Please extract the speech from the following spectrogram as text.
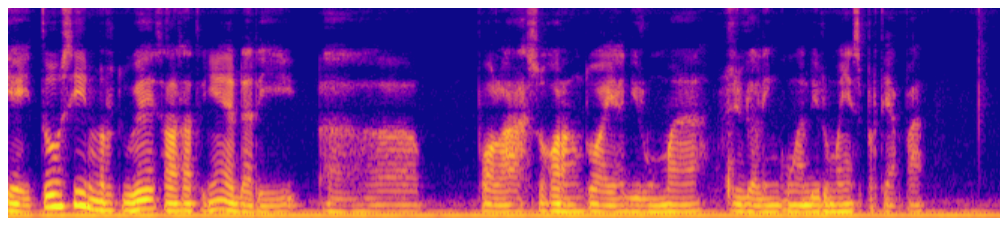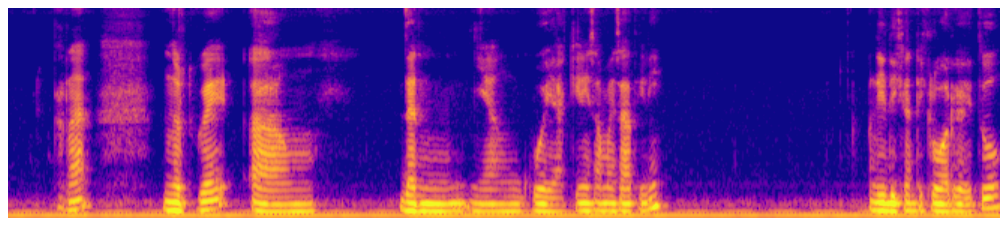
yaitu sih menurut gue salah satunya ya dari uh, pola asuh orang tua ya di rumah juga lingkungan di rumahnya seperti apa. Karena menurut gue um, dan yang gue yakini sampai saat ini pendidikan di keluarga itu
